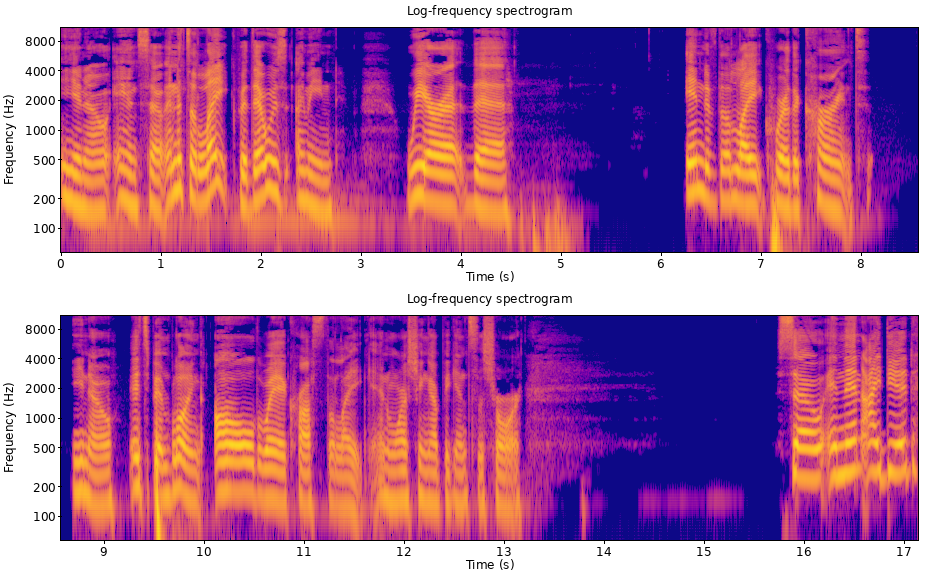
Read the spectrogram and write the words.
you know. And so, and it's a lake, but there was, I mean, we are at the end of the lake where the current, you know, it's been blowing all the way across the lake and washing up against the shore. So, and then I did,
